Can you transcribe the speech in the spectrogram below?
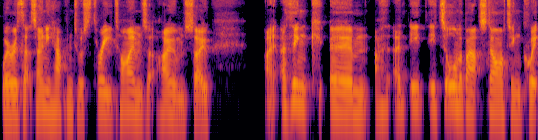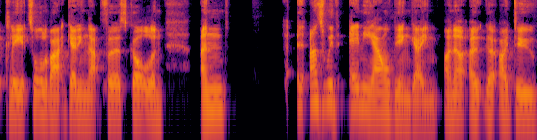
whereas that's only happened to us three times at home. So I, I think um, I, it, it's all about starting quickly. It's all about getting that first goal, and and uh, as with any Albion game, I I, I, do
